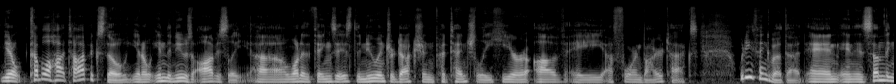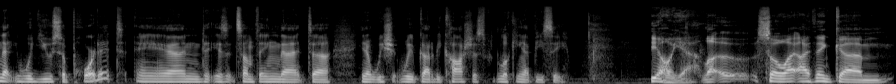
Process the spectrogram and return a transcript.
you know, a couple of hot topics though, you know, in the news, obviously. Uh, one of the things is the new introduction potentially here of a, a, foreign buyer tax. What do you think about that? And and is something that would you support it? And is it something that uh, you know we should we've got to be cautious looking at BC? Oh yeah. So I, I think um,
